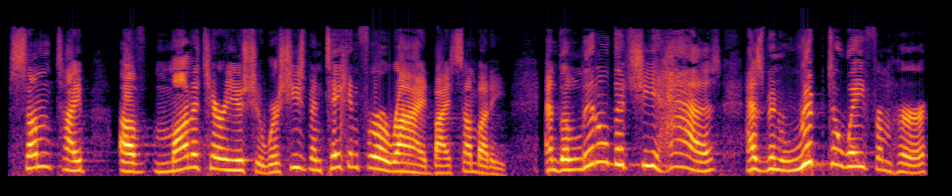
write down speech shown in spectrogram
some type of monetary issue where she's been taken for a ride by somebody and the little that she has has been ripped away from her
